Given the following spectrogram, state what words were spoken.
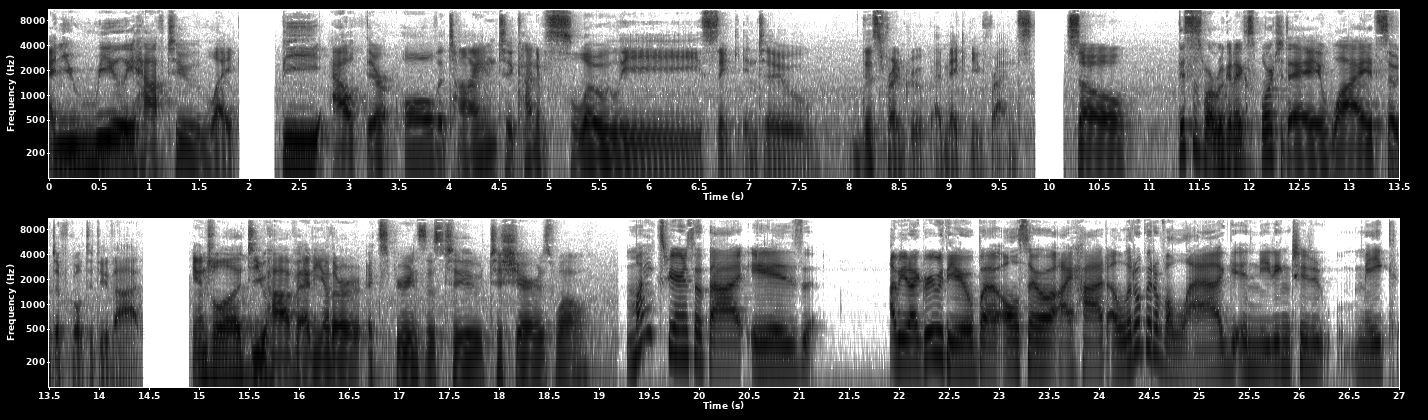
and you really have to like be out there all the time to kind of slowly sink into this friend group and make new friends. So, this is what we're going to explore today why it's so difficult to do that. Angela, do you have any other experiences to to share as well? My experience with that is I mean, I agree with you, but also I had a little bit of a lag in needing to make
